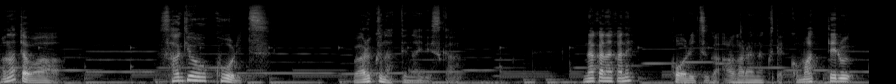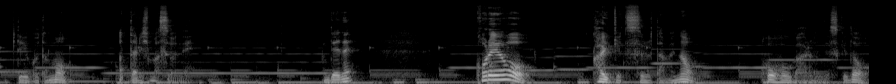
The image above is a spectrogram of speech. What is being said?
あなたは作業効率悪くなってないですか？なかなかね効率が上がらなくて困ってるっていうこともあったりしますよね。でねこれを解決するための方法があるんですけど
